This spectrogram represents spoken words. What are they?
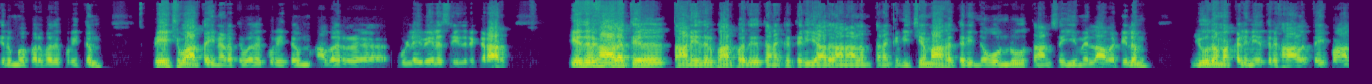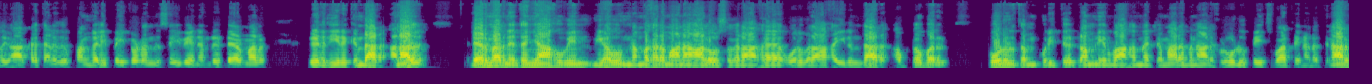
திரும்ப பெறுவது குறித்தும் பேச்சுவார்த்தை நடத்துவது குறித்தும் அவர் உள்ளே வேலை செய்திருக்கிறார். எதிர்காலத்தில் தான் எதிர்பார்ப்பது தனக்கு தெரியாது. ஆனாலும் தனக்கு நிச்சயமாக தெரிந்த ஒன்று தான் செய்யும் எல்லாவற்றிலும் யூத மக்களின் எதிர்காலத்தை பாதுகாக்க தனது பங்களிப்பை தொடர்ந்து செய்வேன் என்று டெர்மர் எழுதியிருக்கின்றார். ஆனால் டெர்மர் நெத்தன்யாகுவின் மிகவும் நம்பகரமான ஆலோசகராக ஒருவராக இருந்தார். அக்டோபர் போர்நிறுத்தம் குறித்து ட்ரம்ப் நிர்வாகம் மற்றும் அரபு நாடுகளோடு பேச்சுவார்த்தை நடத்தினார்.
